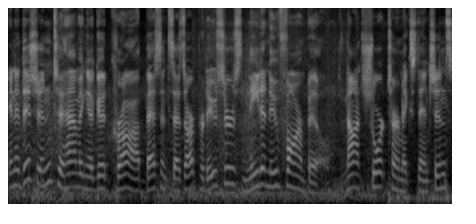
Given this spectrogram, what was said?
In addition to having a good crop, Bessent says our producers need a new farm bill, not short term extensions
